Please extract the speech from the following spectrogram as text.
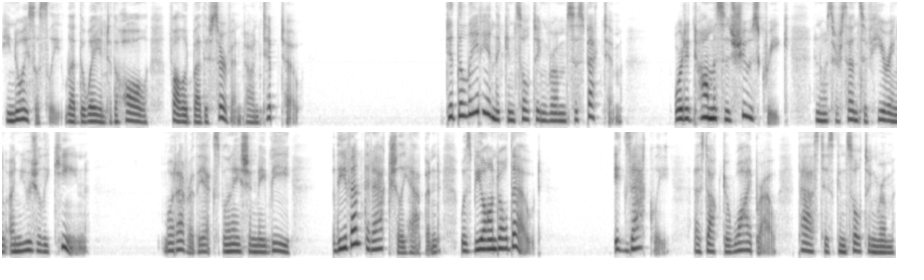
He noiselessly led the way into the hall, followed by the servant on tiptoe. Did the lady in the consulting room suspect him? Or did Thomas's shoes creak, and was her sense of hearing unusually keen? Whatever the explanation may be, the event that actually happened was beyond all doubt. Exactly as Dr. Wybrow passed his consulting room,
